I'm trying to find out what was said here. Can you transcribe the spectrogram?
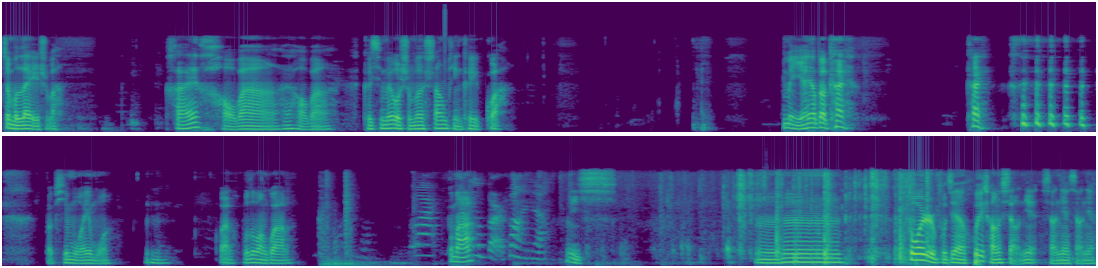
这么累是吧？还好吧，还好吧，可惜没有什么商品可以挂。美颜要不要开？开，把皮磨一磨。嗯，坏了，胡子忘刮了。干嘛？哎西，嗯哼，多日不见，非常想念，想念想念。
